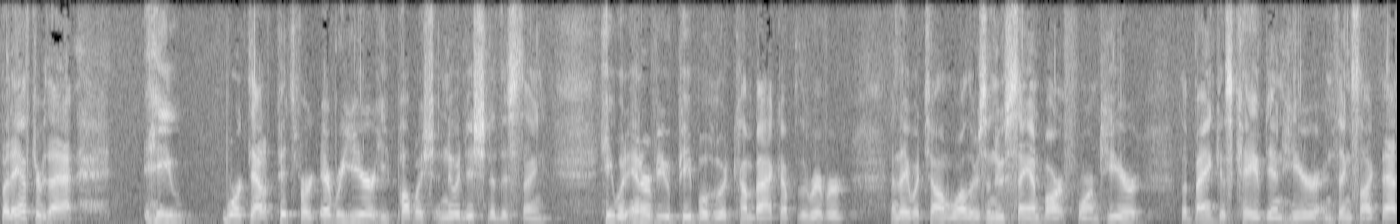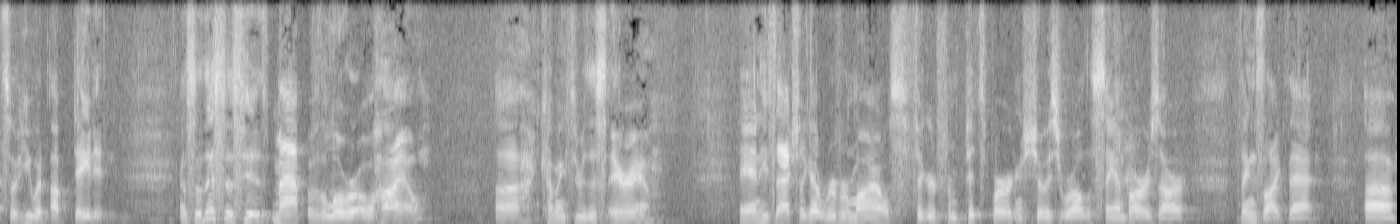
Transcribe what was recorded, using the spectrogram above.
But after that, he worked out of Pittsburgh. Every year he'd publish a new edition of this thing. He would interview people who had come back up the river, and they would tell him, well, there's a new sandbar formed here, the bank is caved in here, and things like that. So he would update it. And so this is his map of the lower Ohio uh, coming through this area. And he's actually got river miles figured from Pittsburgh and shows you where all the sandbars are, things like that. Uh,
